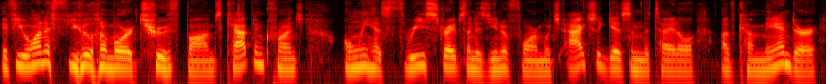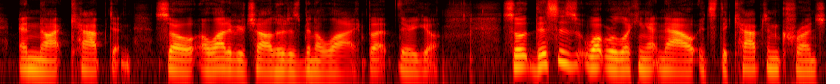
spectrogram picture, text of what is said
If you want a few little more truth bombs, Captain Crunch only has three stripes on his uniform, which actually gives him the title of commander and not captain. So a lot of your childhood has been a lie, but there you go. So this is what we're looking at now. It's the Captain Crunch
